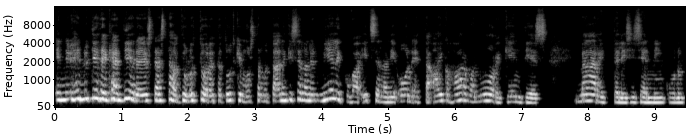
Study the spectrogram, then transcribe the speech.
En, en nyt tietenkään tiedä, jos tästä on tullut tuoretta tutkimusta, mutta ainakin sellainen mielikuva itselläni on, että aika harva nuori kenties määrittelisi sen niin kuin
